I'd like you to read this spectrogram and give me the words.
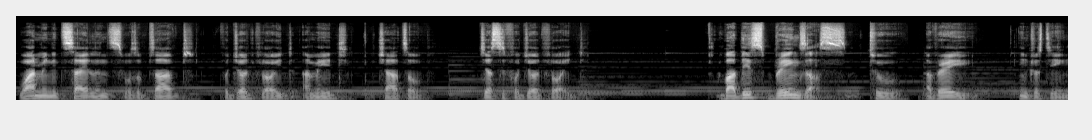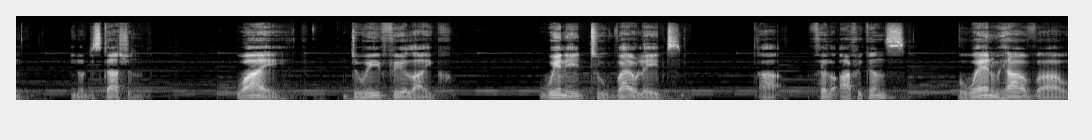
one minute silence was observed for George Floyd amid chants of justice for George Floyd. But this brings us to a very interesting, you know, discussion. Why do we feel like we need to violate uh, fellow Africans, when we have uh,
